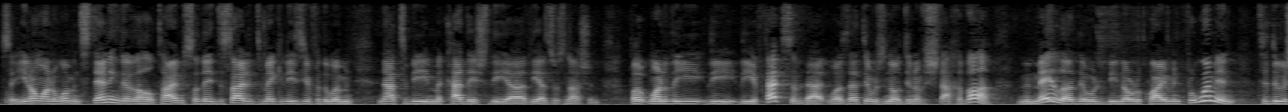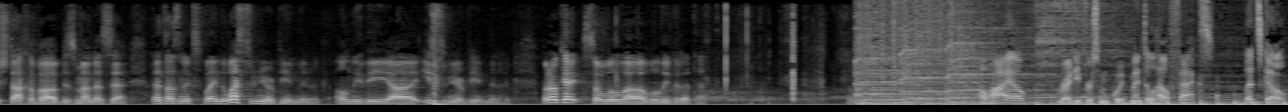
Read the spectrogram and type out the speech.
So you don't want a woman standing there the whole time. So they decided to make it easier for the women not to be mekadesh the uh, the Ezras Nashim. But one of the, the, the effects of that was that there was no din of shtachava. Mimela, there would be no requirement for women to do shtachava bisman hazeh. That doesn't explain the Western European minhag, only the uh, Eastern European minhag. But okay, so we'll uh, we'll leave it at that. Ohio, ready for some quick mental health facts? Let's go.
